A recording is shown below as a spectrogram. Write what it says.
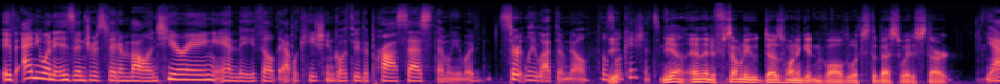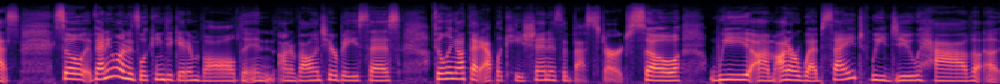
if anyone is interested in volunteering and they fill the application, go through the process, then we would certainly let them know those locations. Yeah. And then if somebody does want to get involved, what's the best way to start? Yes. So if anyone is looking to get involved in on a volunteer basis, filling out that application is the best start. So we um, on our website we do have a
